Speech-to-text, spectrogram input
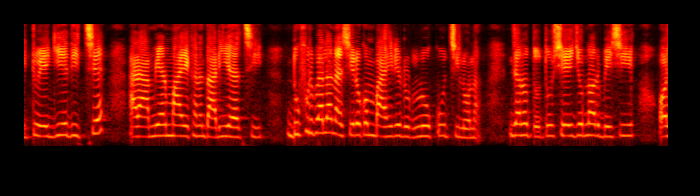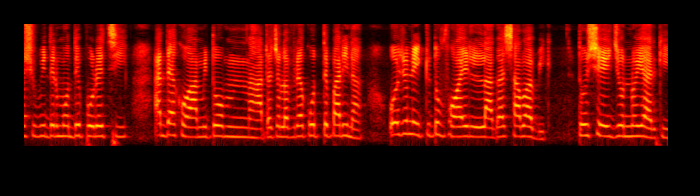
একটু এগিয়ে দিচ্ছে আর আমি আর মা এখানে দাঁড়িয়ে আছি। দুপুরবেলা না সেরকম বাইরের লোকও ছিল না, জানো তো তো সেই জন্য আর বেশি অসুবিধের মধ্যে পড়েছি। আর দেখো, আমি তো হাঁটা চলাফেরা করতে পারি না, ওই জন্য একটু তো ভয় লাগা স্বাভাবিক। তো সেই জন্যই আর কি,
